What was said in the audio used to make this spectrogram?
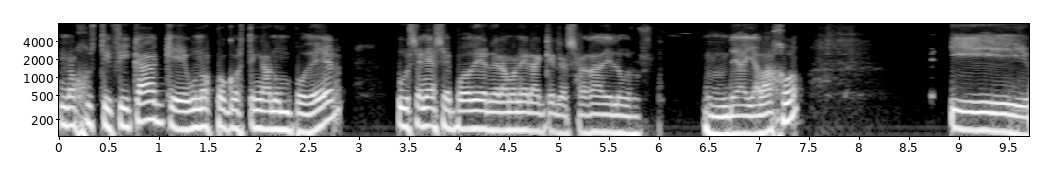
no justifica que unos pocos tengan un poder, usen ese poder de la manera que les salga de los de ahí abajo y,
